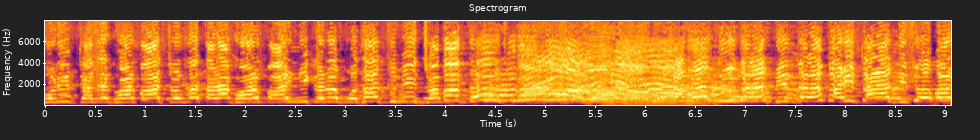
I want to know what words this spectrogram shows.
গরিব যাদের ঘর পাওয়ার যোগ্য তারা ঘর পায়নি প্রধান তুমি জবাব দাও যাদের দুতলা তিনতলা বাড়ি তারা দ্বিতীয়বার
